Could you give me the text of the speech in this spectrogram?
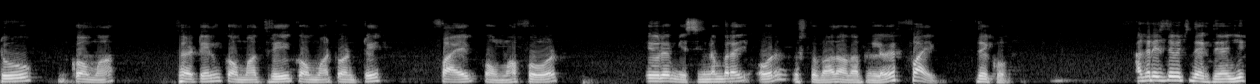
2, 13, 3, 25, 4 ਇਹ ਉਰੇ ਮਿਸਿੰਗ ਨੰਬਰ ਹੈ ਔਰ ਉਸ ਤੋਂ ਬਾਅਦ ਆਉਂਦਾ ਆਪਣੇ ਲਈ 5 ਦੇਖੋ ਅਗਰ ਇਸ ਦੇ ਵਿੱਚ ਦੇਖਦੇ ਹਾਂ ਜੀ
